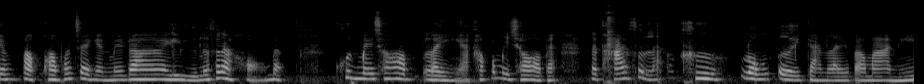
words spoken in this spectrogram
ยังปรับความเข้าใจกันไม่ได้ หรือลักษณะของแบบคุณไม่ชอบอะไรอย่างเงี้ยเขาก็ไม่ชอบนะแต่ท้ายสุดแล้วคือลงเอยกันอะไรประมาณนี้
